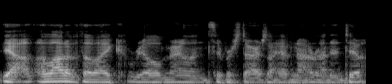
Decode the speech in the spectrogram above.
yeah, a, a lot of the like real Maryland superstars I have not run into.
